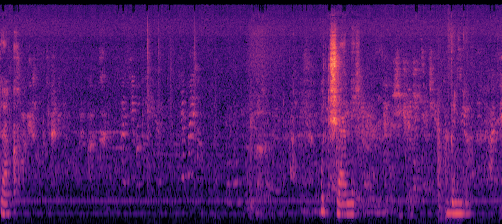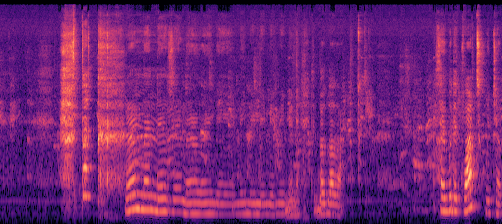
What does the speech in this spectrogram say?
Так. Учений. Блін. Так. Мене земели. Так, бла-бла-бла. Хай буде кварц хоча б.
